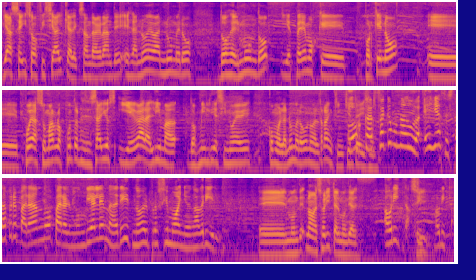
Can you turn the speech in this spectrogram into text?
ya se hizo oficial que Alexandra Grande es la nueva número 2 del mundo y esperemos que, ¿por qué no? Eh, pueda sumar los puntos necesarios y llegar a Lima 2019 como la número uno del ranking. ¿Quién te dice? Oscar, sácame una duda. Ella se está preparando para el Mundial de Madrid, ¿no? El próximo año, en abril. Eh, el mundial, no, es ahorita el mundial. Ahorita. Sí. Ahorita.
